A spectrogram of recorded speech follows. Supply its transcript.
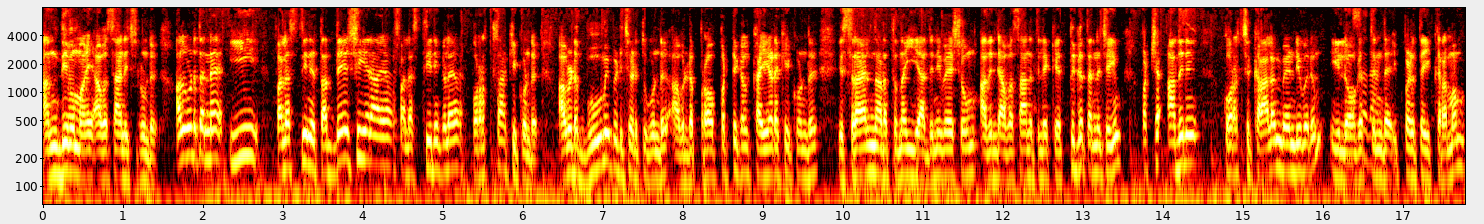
അന്തിമമായി അവസാനിച്ചിട്ടുണ്ട്. അതുകൊണ്ട് തന്നെ ഈ ഫലസ്തീന് തദ്ദേശീയരായ ഫലസ്തീനികളെ പുറത്താക്കിക്കൊണ്ട് അവരുടെ ഭൂമി പിടിച്ചെടുത്തുകൊണ്ട് അവരുടെ പ്രോപ്പർട്ടികൾ കൈയടക്കിക്കൊണ്ട് ഇസ്രായേൽ നടത്തുന്ന ഈ അധിനിവേശവും അതിന്റെ അവസാനത്തിലേക്ക് എത്തുക തന്നെ ചെയ്യും. പക്ഷെ അതിന് കുറച്ച് കാലം വേണ്ടി വരും. ഈ ലോകത്തിന്റെ ഇപ്പോഴത്തെ ഈ ക്രമം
